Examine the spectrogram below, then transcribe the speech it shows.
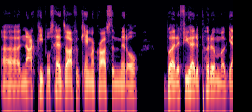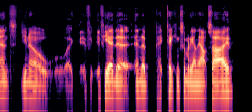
uh, knock people's heads off who came across the middle. But if you had to put him against, you know, like if if he had to end up taking somebody on the outside,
